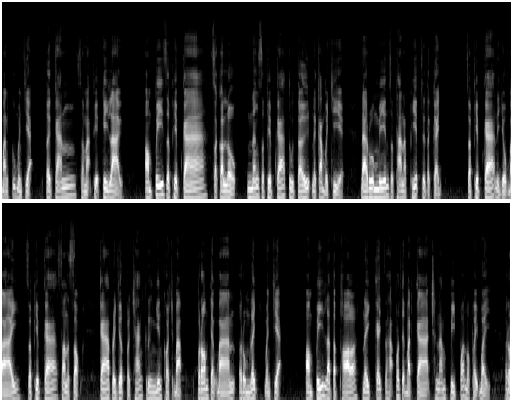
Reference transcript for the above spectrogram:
បានគូបញ្ជាក់ទៅកាន់សមាភិកីឡាវអំពីសភាពការសកលលោក និងសភាពការទូទៅនៅកម្ពុជា ដែលរួមមានស្ថានភាពសេដ្ឋកិច្ចសភាពការនយោបាយសភាពការសន្តិសុខការប្រយុទ្ធប្រឆាំងគ្រឿងញៀនខុសច្បាប់ព្រមទាំងបានរំលេចបញ្ជាក់អំពីលទ្ធផលនៃកិច្ចសហប្រតិបត្តិការឆ្នាំ2023រ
